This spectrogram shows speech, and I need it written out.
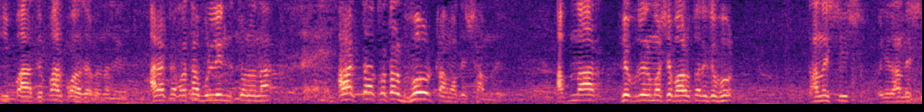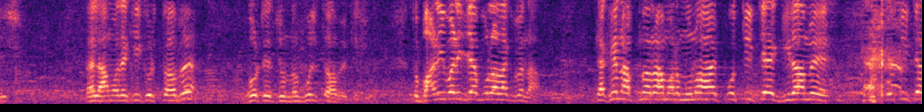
ই পাওয়া যাবে- পার পাওয়া যাবে না। আর একটা কথা বললেন চলো না। আর একটা কথার ভোট আমাদের সামনে। আপনার ফেব্রুয়ারি মাসে বারো তারিখে ভোট। ধানের শীষ, ওই যে ধানের শীষ। তাহলে আমাদের কি করতে হবে? ভোটের জন্য বলতে হবে কিছু। তো বাড়ি বাড়ি যা বলা লাগবে না। দেখেন আপনারা আমার মনে হয় প্রতিটা গ্রামে প্রতিটা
